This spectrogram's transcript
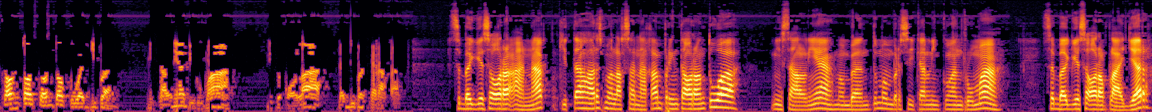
contoh-contoh kewajiban. Misalnya di rumah, di sekolah, dan di masyarakat. Sebagai seorang anak, kita harus melaksanakan perintah orang tua. Misalnya, membantu membersihkan lingkungan rumah. Sebagai seorang pelajar,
